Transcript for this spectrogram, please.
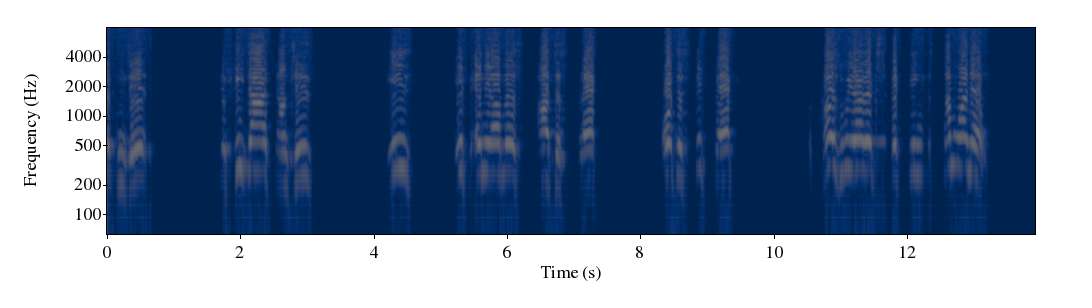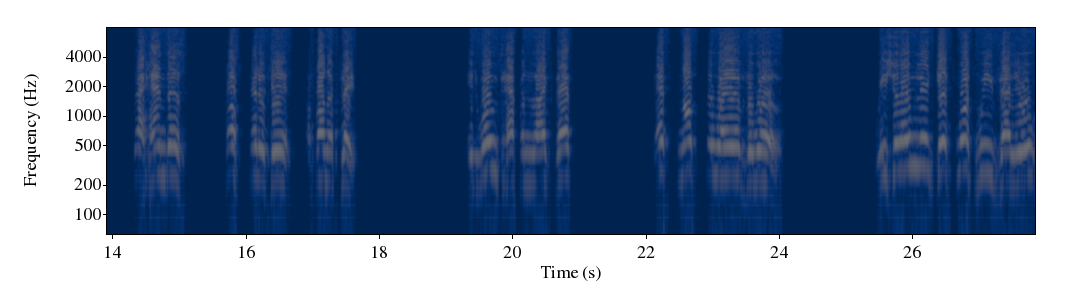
certainty defeat our chances is if any of us are to slack or to sit back because we are expecting someone else to hand us prosperity upon a plate. It won't happen like that. That's not the way of the world. We shall only get what we value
